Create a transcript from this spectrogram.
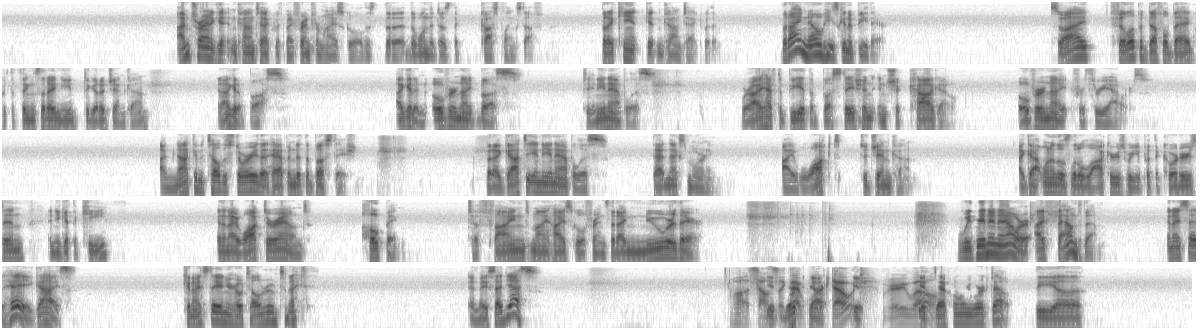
I'm trying to get in contact with my friend from high school, this, the the one that does the cosplaying stuff, but I can't get in contact with him. But I know he's going to be there. So I fill up a duffel bag with the things that I need to go to Gen Con, and I get a bus. I get an overnight bus to Indianapolis where I have to be at the bus station in Chicago overnight for three hours. I'm not going to tell the story that happened at the bus station, but I got to Indianapolis that next morning. I walked to Gen Con. I got one of those little lockers where you put the quarters in and you get the key. And then I walked around hoping to find my high school friends that I knew were there. Within an hour, I found them. And I said, Hey, guys, can I stay in your hotel room tonight? And they said yes. Well, it sounds it like worked that worked out, out it, very well. It definitely worked out. The uh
